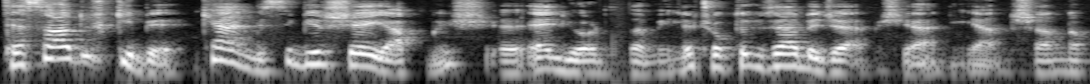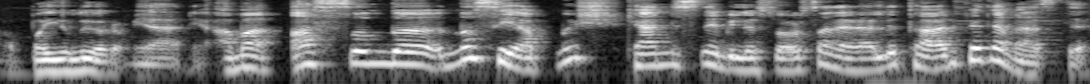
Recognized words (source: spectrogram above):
tesadüf gibi kendisi bir şey yapmış e, el yordamıyla çok da güzel becermiş yani yanlış anlama bayılıyorum yani ama aslında nasıl yapmış kendisine bile sorsan herhalde tarif edemezdi.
